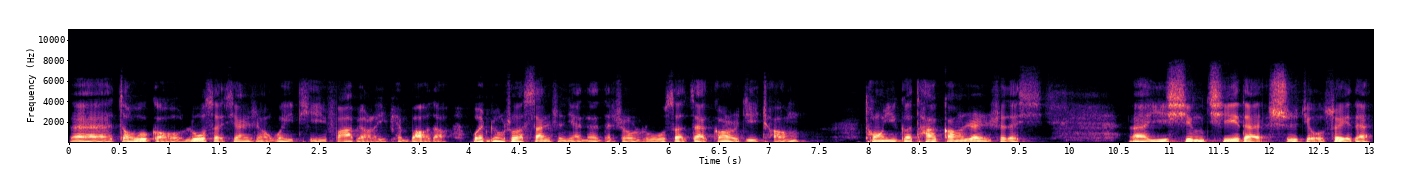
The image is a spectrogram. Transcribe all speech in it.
呃，走狗卢瑟先生”为题发表了一篇报道。文中说，三十年代的时候，卢瑟在高尔基城同一个他刚认识的，呃，一星期的十九岁的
